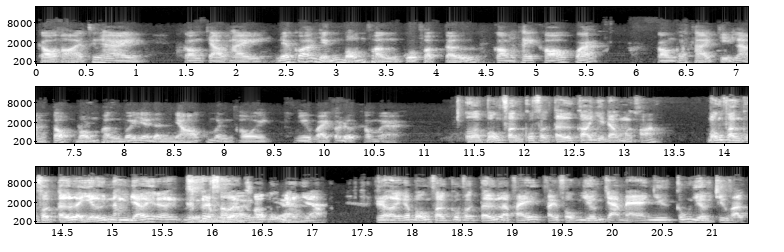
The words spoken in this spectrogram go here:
câu hỏi thứ hai con chào thầy nếu có những bổn phận của phật tử con thấy khó quá con có thể chỉ làm tốt bổn phận với gia đình nhỏ của mình thôi như vậy có được không ạ à? Ủa, bổn phận của phật tử có gì đâu mà khó bổn phận của phật tử là giữ năm giới đó giữ năm giới, dạ. gì đâu rồi cái bổn phận của phật tử là phải phải phụng dưỡng cha mẹ như cúng dường chư phật.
